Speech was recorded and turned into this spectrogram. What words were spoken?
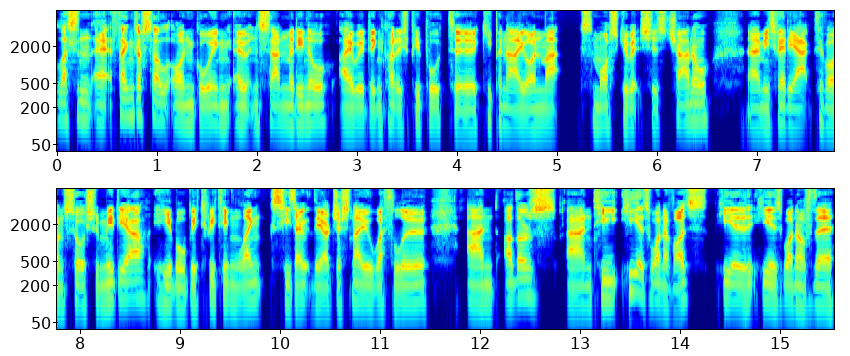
Listen, uh, things are still ongoing out in San Marino. I would encourage people to keep an eye on Max Moskowitz's channel. Um, he's very active on social media. He will be tweeting links. He's out there just now with Lou and others, and he he is one of us. He is he is one of the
